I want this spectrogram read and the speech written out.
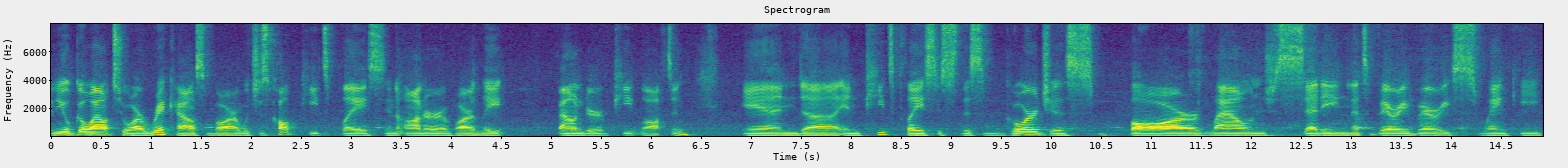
And you'll go out to our Rick House bar, which is called Pete's Place in honor of our late founder, Pete Loftin. And uh, in Pete's Place is this gorgeous bar lounge setting that's very, very swanky.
